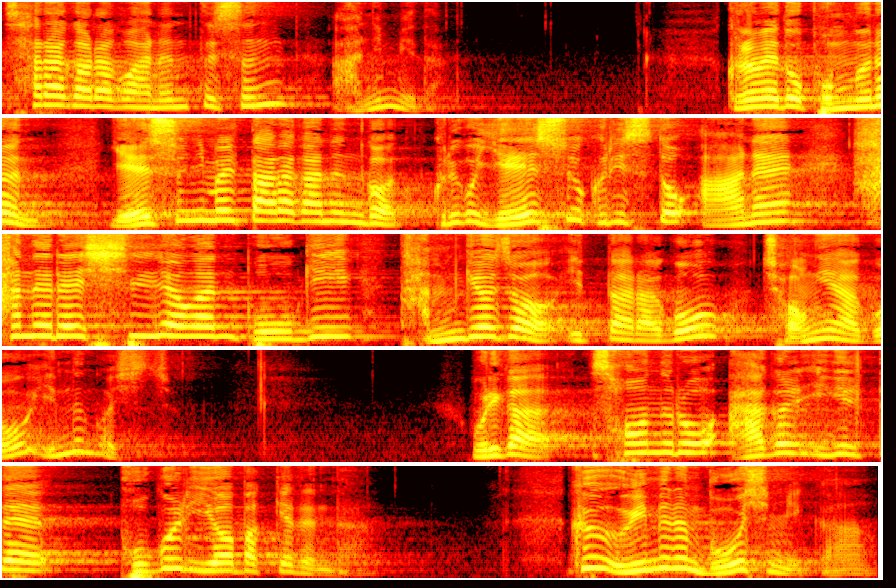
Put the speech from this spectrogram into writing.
살아가라고 하는 뜻은 아닙니다. 그럼에도 본문은 예수님을 따라가는 것, 그리고 예수 그리스도 안에 하늘의 신령한 복이 담겨져 있다라고 정의하고 있는 것이죠. 우리가 선으로 악을 이길 때 복을 이어받게 된다. 그 의미는 무엇입니까?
